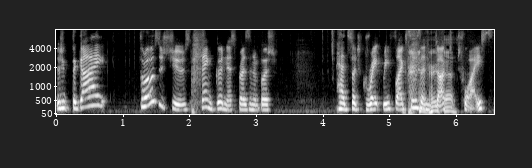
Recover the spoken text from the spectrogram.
the, the guy throws his shoes. Thank goodness President Bush had such great reflexes and ducked fast. twice.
